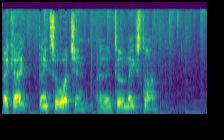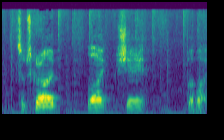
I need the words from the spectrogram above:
Okay, thanks for watching and until next time, subscribe, like, share, bye bye.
